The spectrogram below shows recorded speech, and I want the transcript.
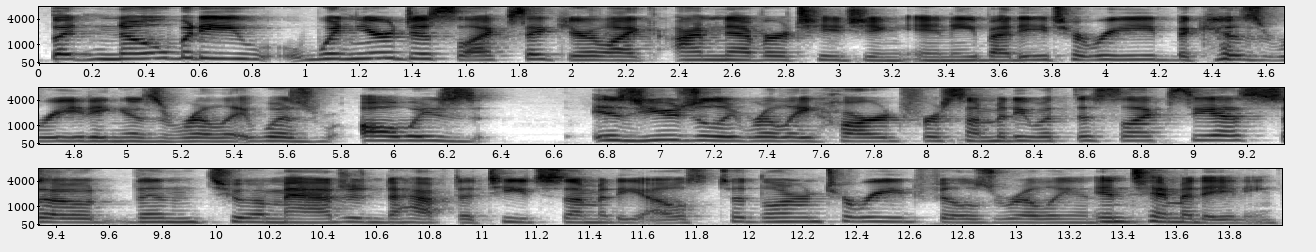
but nobody when you're dyslexic you're like i'm never teaching anybody to read because reading is really was always is usually really hard for somebody with dyslexia. So then to imagine to have to teach somebody else to learn to read feels really intimidating.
